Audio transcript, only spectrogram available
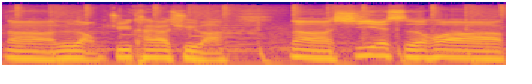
那就让我们继续看下去吧。那 C S 的话，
